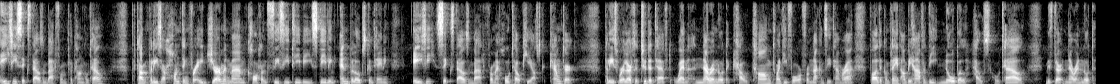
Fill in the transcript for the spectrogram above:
86,000 baht from Patong Hotel. Patong police are hunting for a German man caught on CCTV stealing envelopes containing 86,000 baht from a hotel kiosk counter. Police were alerted to the theft when Naranut Kautong, 24, from Nakhon Si Thammarat, filed a complaint on behalf of the Noble House Hotel. Mr. Naranut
